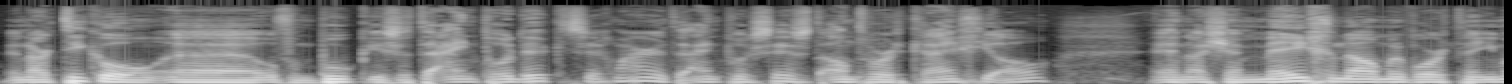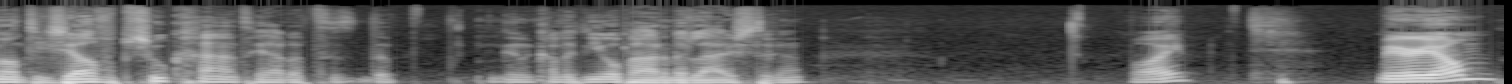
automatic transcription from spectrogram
een artikel eh, of een boek is het eindproduct, zeg maar. Het eindproces, het antwoord krijg je al. En als je meegenomen wordt naar iemand die zelf op zoek gaat. Ja, dat, dat, dan kan ik niet ophouden met luisteren. Mooi. Mirjam,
